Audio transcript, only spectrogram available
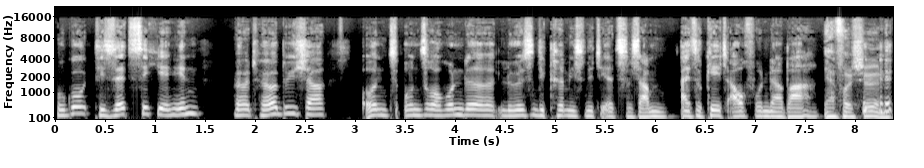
Hugo, die setzt sich hier hin, hört Hörbücher und unsere Hunde lösen die Krimis mit ihr zusammen. Also geht auch wunderbar. Ja, voll schön.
